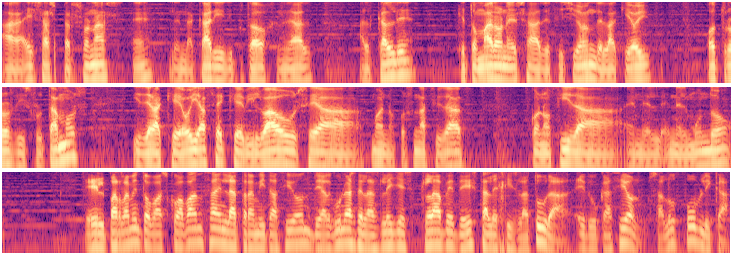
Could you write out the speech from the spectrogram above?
a esas personas, ¿eh? Diputado general, alcalde que tomaron esa decisión de la que hoy otros disfrutamos y de la que hoy hace que Bilbao sea bueno pues una ciudad conocida en el, en el mundo. El Parlamento Vasco avanza en la tramitación de algunas de las leyes clave de esta legislatura, educación, salud pública,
